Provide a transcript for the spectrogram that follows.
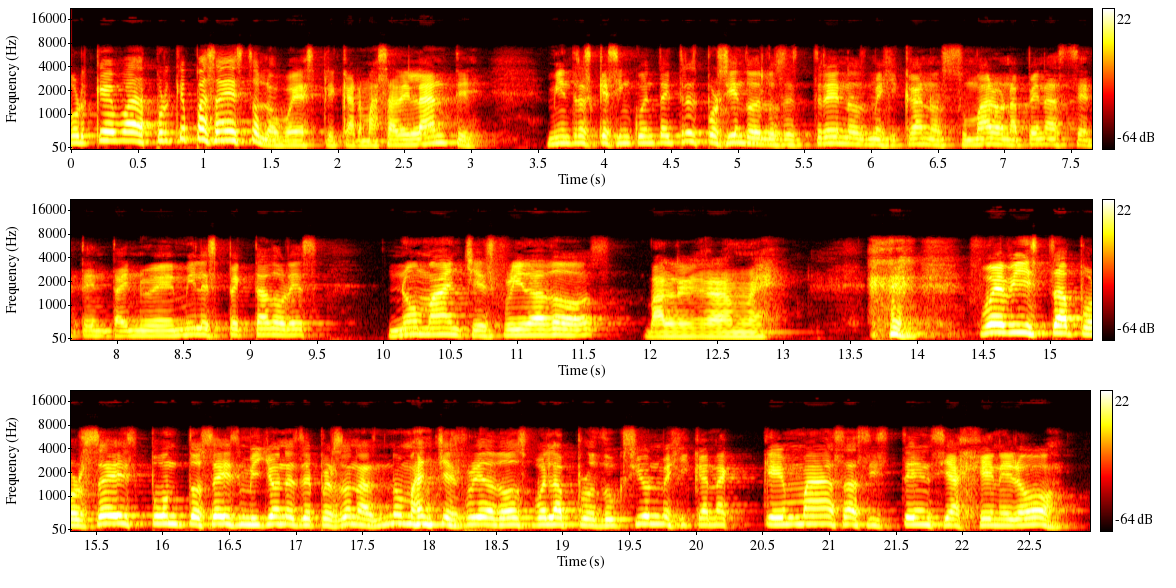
¿Por qué, va, ¿Por qué pasa esto? Lo voy a explicar más adelante. Mientras que 53% de los estrenos mexicanos sumaron apenas 79 mil espectadores, No Manches Frida 2, válgame, fue vista por 6.6 millones de personas. No Manches Frida 2 fue la producción mexicana que más asistencia generó.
